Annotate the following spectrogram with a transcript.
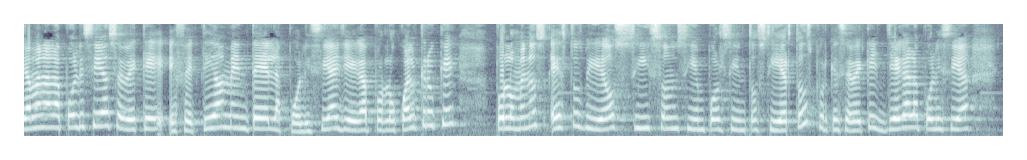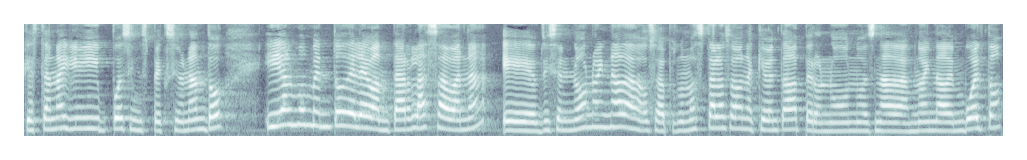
Llaman a la policía, se ve que efectivamente la policía llega, por lo cual creo que por lo menos estos videos sí son 100% ciertos, porque se ve que llega la policía, que están allí pues inspeccionando y al momento de levantar la sábana eh, dicen no, no hay nada, o sea, pues nomás está la sábana aquí aventada, pero no, no es nada, no hay nada envuelto.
